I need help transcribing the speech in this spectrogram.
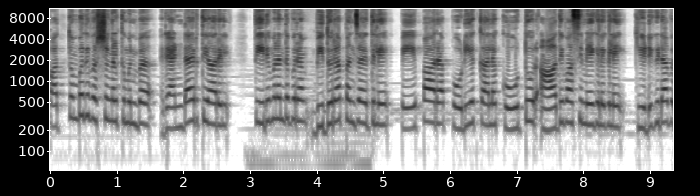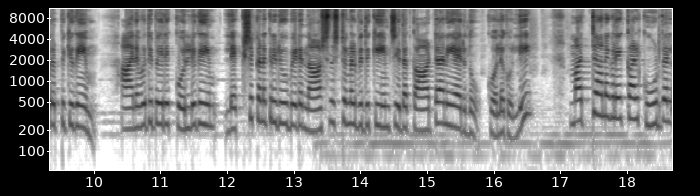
പത്തൊമ്പത് വർഷങ്ങൾക്ക് മുൻപ് രണ്ടായിരത്തി ആറിൽ തിരുവനന്തപുരം വിതുര പഞ്ചായത്തിലെ പേപ്പാറ പൊടിയക്കാല കോട്ടൂർ ആദിവാസി മേഖലകളെ കിടുകിട വിറപ്പിക്കുകയും അനവധി പേരെ കൊല്ലുകയും ലക്ഷക്കണക്കിന് രൂപയുടെ നാശനഷ്ടങ്ങൾ വിധിക്കുകയും ചെയ്ത കാട്ടാനയായിരുന്നു കൊലകൊല്ലി. മറ്റാനകളെക്കാൾ കൂടുതൽ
